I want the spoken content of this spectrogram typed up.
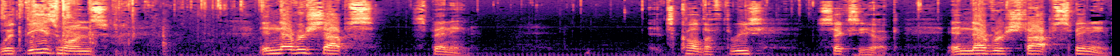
With these ones, it never stops spinning. It's called a 360 hook. It never stops spinning.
